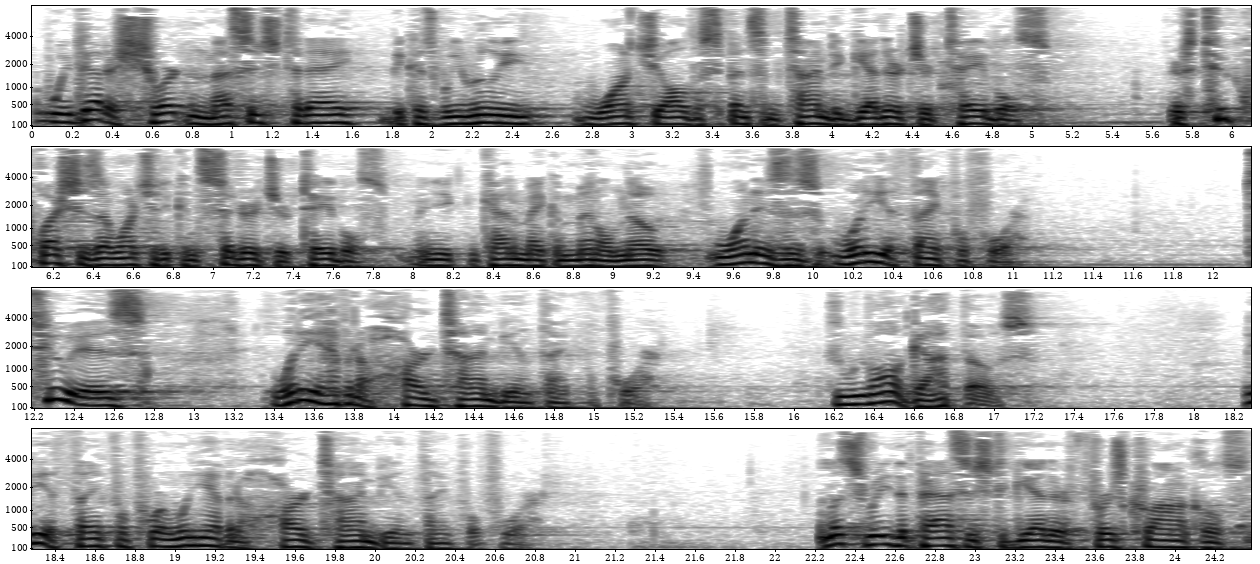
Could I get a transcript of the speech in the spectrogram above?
We've got a shortened message today because we really want you all to spend some time together at your tables. There's two questions I want you to consider at your tables, and you can kind of make a mental note. One is, is what are you thankful for? Two is, what are you having a hard time being thankful for? Because we've all got those. What are you thankful for, and what are you having a hard time being thankful for? Let's read the passage together, 1 Chronicles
